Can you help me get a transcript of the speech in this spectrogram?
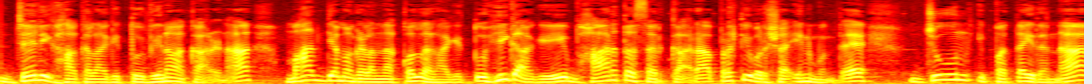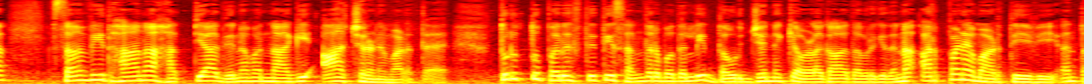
ಜೈಲಿಗೆ ಹಾಕಲಾಗಿತ್ತು ವಿನಾಕಾರಣ ಮಾಧ್ಯಮಗಳನ್ನ ಕೊಲ್ಲಲಾಗಿತ್ತು. ಹೀಗಾಗಿ ಭಾರತ ಸರ್ಕಾರ ಪ್ರತಿ ವರ್ಷ ಇನ್ನು ಮುಂದೆ ಜೂನ್ ಇಪ್ಪತ್ತೈದನ್ನು ಸಂವಿಧಾನ ಹತ್ಯಾ ದಿನವನ್ನಾಗಿ ಆಚರಣೆ ಮಾಡುತ್ತೆ. ತುರ್ತು ಪರಿಸ್ಥಿತಿ ಸಂದರ್ಭದಲ್ಲಿ ದೌರ್ಜನ್ಯಕ್ಕೆ ಒಳಗಾದವರಿಗೆ ಇದನ್ನು ಅರ್ಪಣೆ ಮಾಡ್ತೀವಿ ಅಂತ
